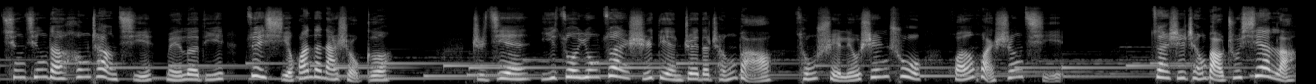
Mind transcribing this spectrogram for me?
轻轻地哼唱起美乐迪最喜欢的那首歌。只见一座用钻石点缀的城堡从水流深处缓缓升起，钻石城堡出现了，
